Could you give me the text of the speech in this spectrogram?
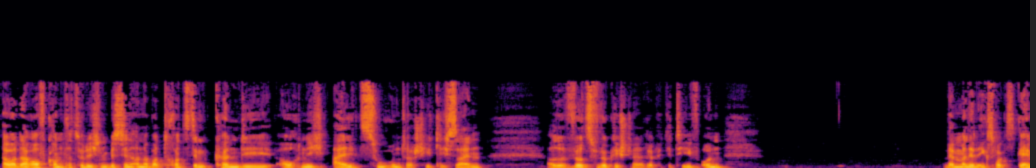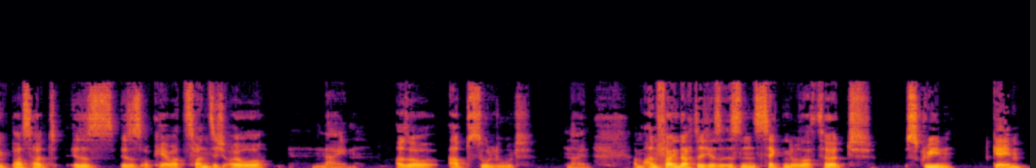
aber darauf kommt natürlich ein bisschen an, aber trotzdem können die auch nicht allzu unterschiedlich sein. Also wird es wirklich schnell repetitiv. Und wenn man den Xbox Game Pass hat, ist es, ist es okay, aber 20 Euro, nein. Also absolut nein. Am Anfang dachte ich, es ist ein Second oder Third Screen Game,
